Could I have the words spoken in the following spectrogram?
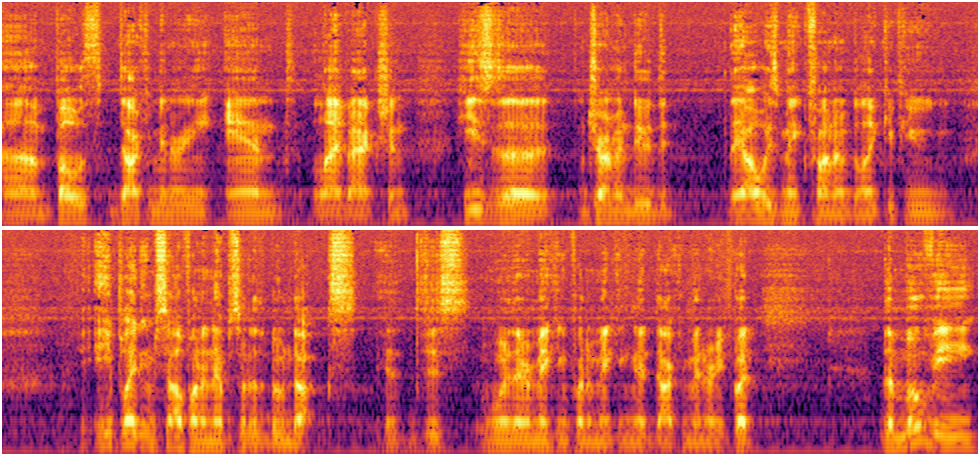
um, both documentary and live action. He's the German dude that they always make fun of. Like if you, he played himself on an episode of the Boondocks, just where they're making fun of making a documentary. But the movie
